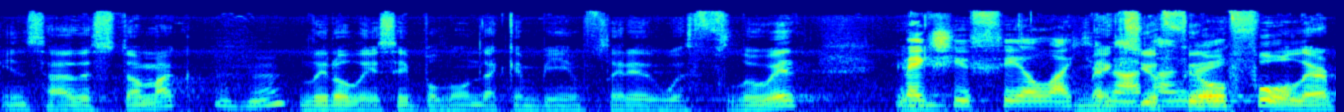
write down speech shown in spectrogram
inside the stomach. Mm -hmm. Literally, it's a balloon that can be inflated with fluid. Makes you feel like you're not Makes you hungry. feel fuller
